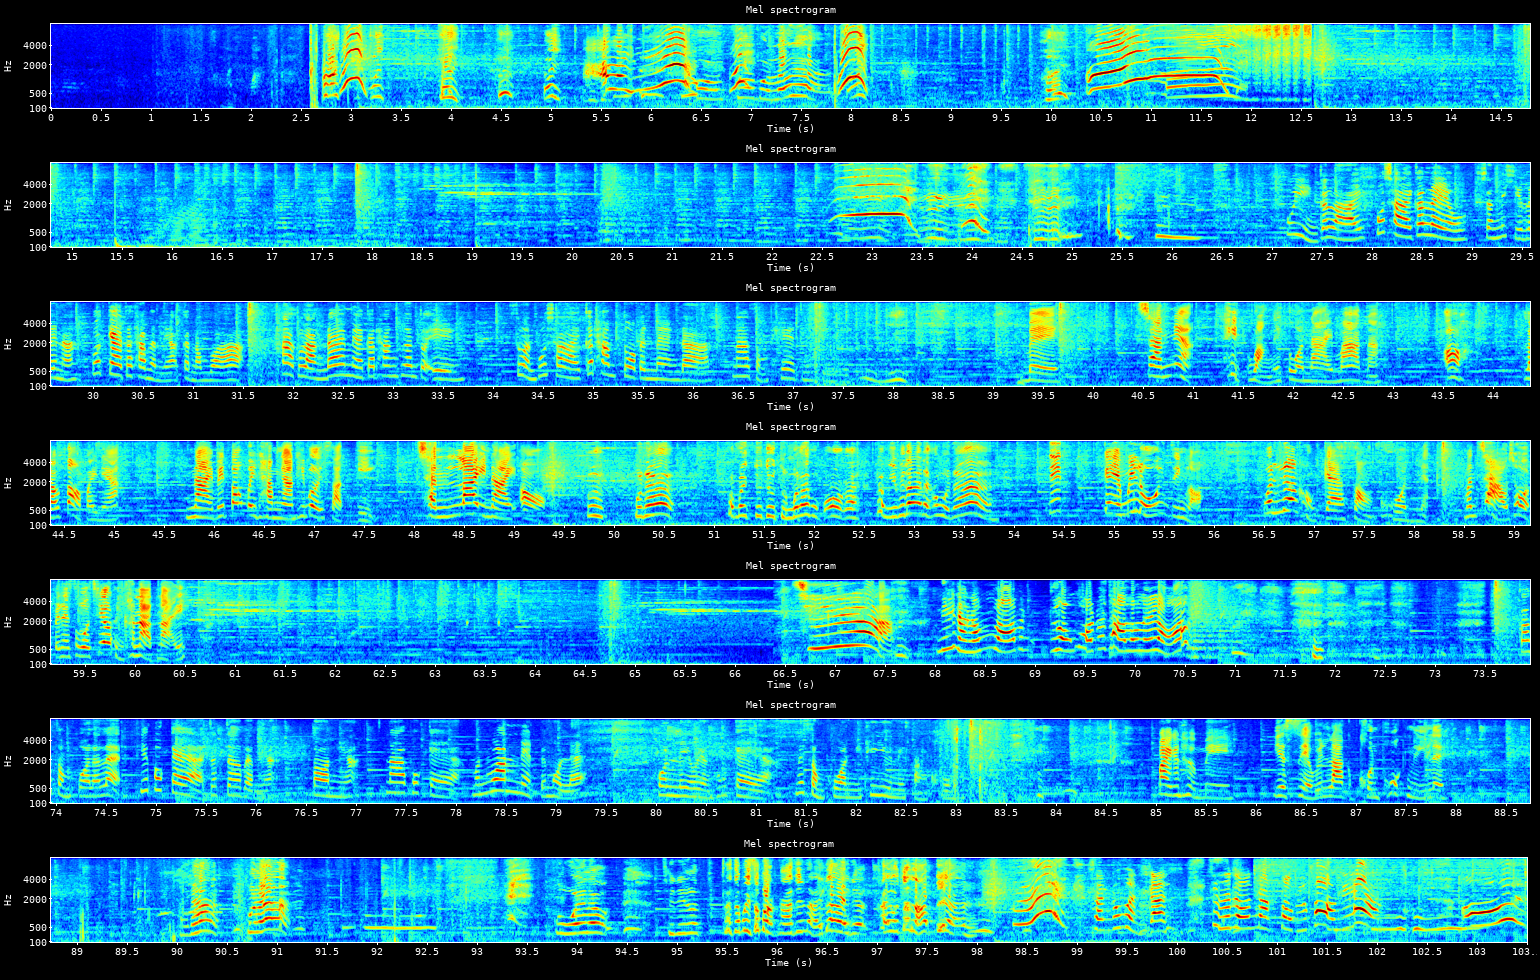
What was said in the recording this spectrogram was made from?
ายผู้ชายก็เลว ฉันไม่คิดเลยนะ ว่าแกจะทำแบบเนี้ยกับน้ำว้าหักหลังได้แม้กระทั่งเพื่อนตัวเอง ส่วนผู้ชายก็ทำตัวเป็นแมงดา น่าสมเพชจริงๆเลย เบฉันเนี่ยผิดหวังในตัวนายมากนะอ๋อแล้วต่อไปเนี้ย นายไม่ต้องไปทำงานที่บริษัทอีก ฉันไล่นายออก เฮ้ยหัวหน้าทำไมจู่ๆถึงมาไล่ผมออกอะทำอย่างนี้ไม่ได้นะครับหัวหน้า นี่แกยังไม่รู้จริงๆเหรอ ว่าเรื่องของแกสองคนเนี่ย มันเฉาวโฉดไปในโซเชียลถึงขนาดไหน เชี่ย นี่นางน้ำว้ามันลงโพสต์ประจานเราเลยเหรอ ก็สมควรแล้วแหละ ที่พวกแกอะจะเจอแบบเนี้ย ตอนเนี้ยหน้าพวกแกอะมันว่อนเน็ตไปหมดแล้ว คนเลวอย่างพวกแกอะไม่สมควรมีที่ยืนในสังคม ไปกันเถอะเมย์ อย่าเสียเวลากับคนพวกนี้เลย หัวหน้าหัวหน้าป่วยแล้ว ทีนี้เราถ้าจะไปสมัครงานที่ไหนได้เนี่ย ใครเขาจะรับเนี่ย ฉันก็เหมือนกัน ฉันจะโดนดักตบหรือเปล่าเนี่ยโอ้ย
